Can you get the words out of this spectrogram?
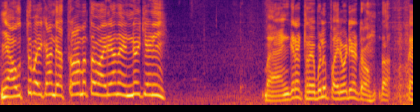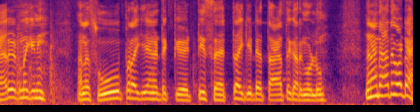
പോട്ടെ ഒത്തു പോയിക്കാണ്ട് എത്രാമത്തെ വരികയെന്ന് നോക്കിയാണി. ഭയങ്കര ട്രബിൾ പരിപാടി കേട്ടോ. ഇതാ കയറ് കെട്ടണക്കിനി നല്ല സൂപ്പറാക്കി അങ്ങോട്ട് കെട്ടി സെറ്റാക്കിയിട്ട് താത്ത് കറങ്ങുള്ളൂ ഞാൻ താഴത്ത് പോട്ടെ.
